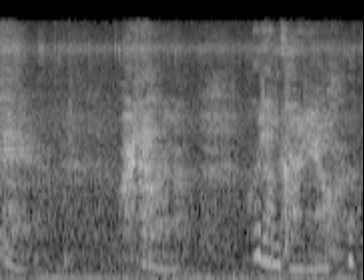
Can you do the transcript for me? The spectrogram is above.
Okay, we're done. We're done cardio.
